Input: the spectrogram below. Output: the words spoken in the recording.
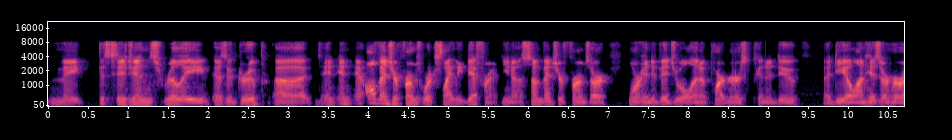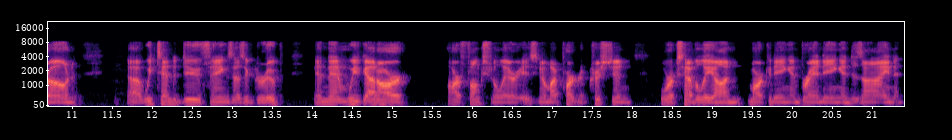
make decisions really as a group. Uh, and, and, all venture firms work slightly different. You know, some venture firms are more individual, and a partner is going to do a deal on his or her own. Uh, we tend to do things as a group, and then we've got our our functional areas. You know, my partner Christian works heavily on marketing and branding and design.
